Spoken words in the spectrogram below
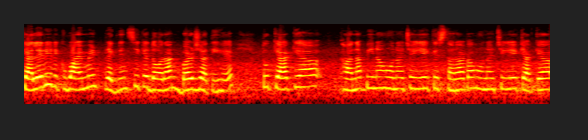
कैलोरी रिक्वायरमेंट प्रेगनेंसी के दौरान बढ़ जाती है। तो क्या क्या खाना पीना होना चाहिए, किस तरह का होना चाहिए क्या क्या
